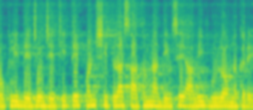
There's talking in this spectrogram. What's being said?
મોકલી દેજો, જેથી તે પણ શીતળા સાતમના દિવસે આવી ભૂલો ન કરે.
